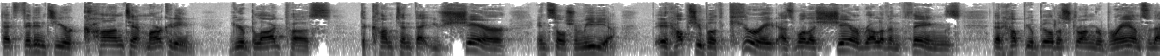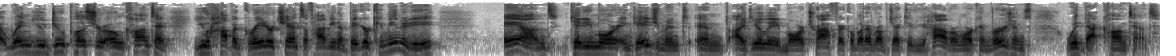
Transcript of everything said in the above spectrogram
that fit into your content marketing, your blog posts, the content that you share in social media? It helps you both curate as well as share relevant things that help you build a stronger brand so that when you do post your own content, you have a greater chance of having a bigger community and getting more engagement and ideally more traffic or whatever objective you have or more conversions with that content.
